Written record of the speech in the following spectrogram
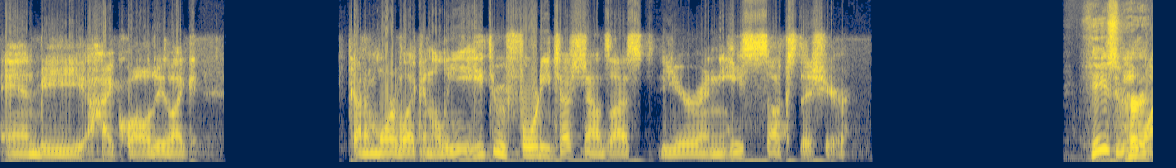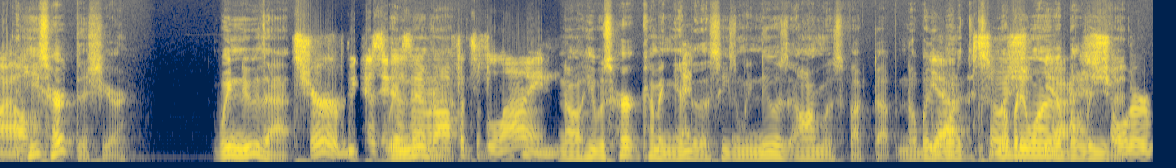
and be high quality, like kind of more of like an elite? He threw 40 touchdowns last year and he sucks this year. He's Meanwhile, hurt. He's hurt this year. We knew that. Sure, because he we doesn't have an that. offensive line. No, he was hurt coming into the season. We knew his arm was fucked up. Nobody yeah, wanted to, so nobody wanted yeah, to believe shoulder, it.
